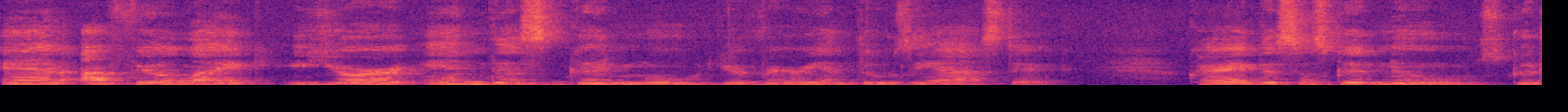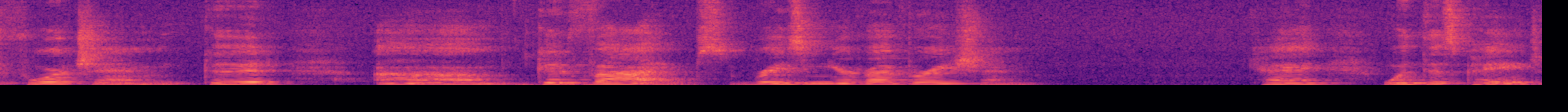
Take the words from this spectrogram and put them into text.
And I feel like you're in this good mood. You're very enthusiastic. Okay, this is good news, good fortune, good, um, good vibes, raising your vibration. Okay, with this page.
